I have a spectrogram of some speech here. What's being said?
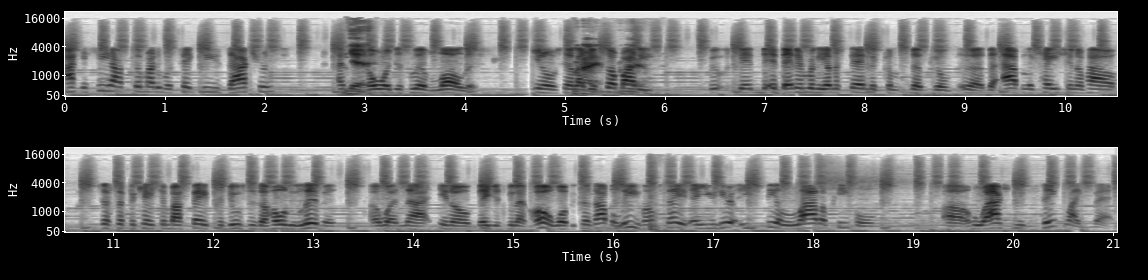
I can see how somebody would take these doctrines and Yeah. then go and just live lawless. You know what I'm saying? Like Right, if somebody they, if they didn't really understand the the uh, the application of how justification by faith produces a holy living or whatnot, you know, they just be like, oh well, because I believe I'm saved, and you hear you see a lot of people uh, who actually think like that.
